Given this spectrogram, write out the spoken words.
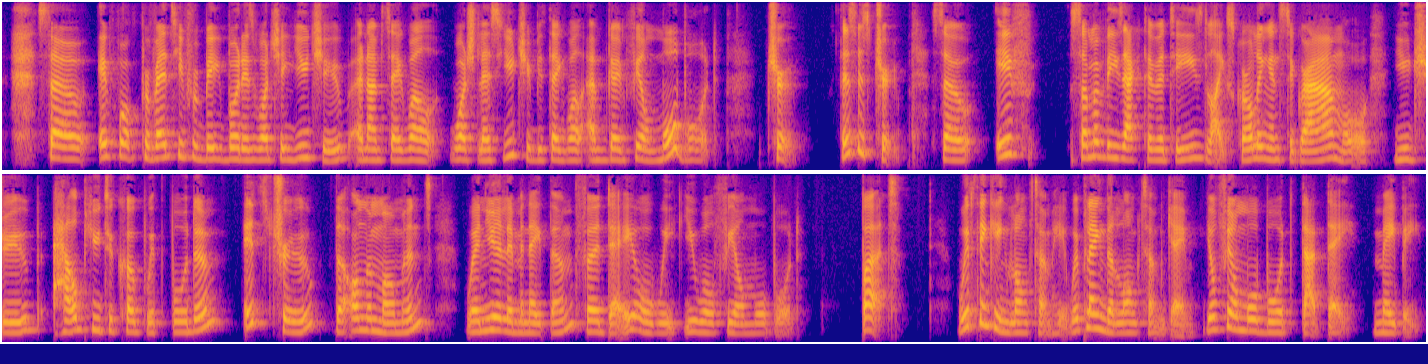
so if what prevents you from being bored is watching YouTube, and I'm saying, well, watch less YouTube, you think, well, I'm going to feel more bored. True. This is true. So if some of these activities, like scrolling Instagram or YouTube, help you to cope with boredom, it's true that on the moment, when you eliminate them for a day or week, you will feel more bored. But we're thinking long term here. We're playing the long term game. You'll feel more bored that day, maybe.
